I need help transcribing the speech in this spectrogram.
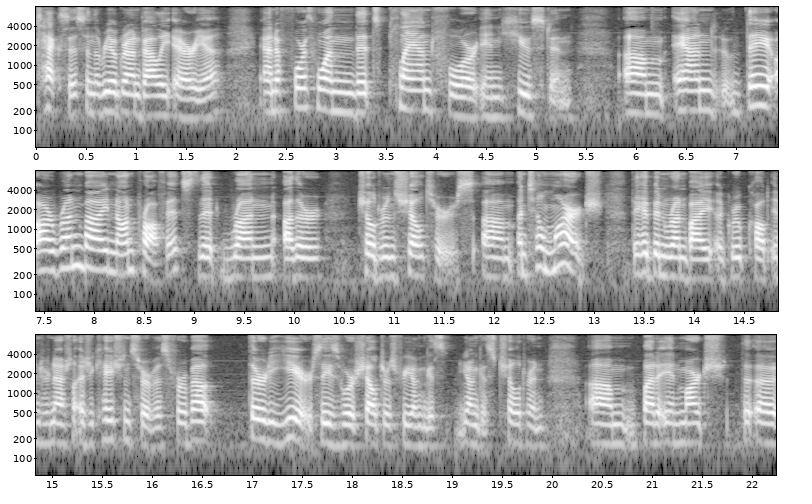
Texas, in the Rio Grande Valley area, and a fourth one that's planned for in Houston. Um, and they are run by nonprofits that run other children's shelters. Um, until March, they had been run by a group called International Education Service for about 30 years. These were shelters for youngest, youngest children. Um, but in March, the uh,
